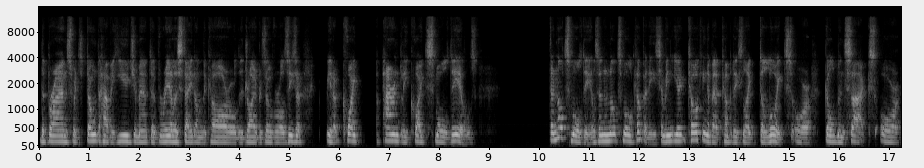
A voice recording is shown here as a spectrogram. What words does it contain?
the brands which don't have a huge amount of real estate on the car or the driver's overalls, these are, you know, quite apparently quite small deals they're not small deals and they're not small companies. I mean, you're talking about companies like Deloitte or Goldman Sachs or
